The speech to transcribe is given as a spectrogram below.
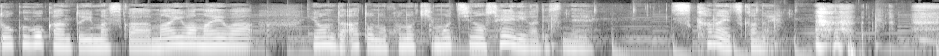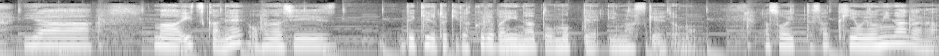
読後感と言いますか前は前は読んだ後のこの気持ちの整理がですねつかないつかない。いやまあいつかねお話できる時が来ればいいなと思っていますけれども、まあ、そういった作品を読みながら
